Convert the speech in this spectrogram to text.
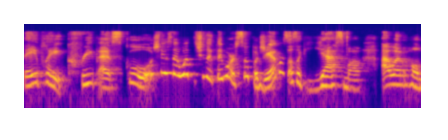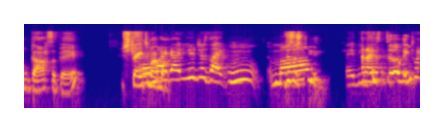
they played creep at school. She said, What? She's like, They wore silk pajamas? I was like, Yes, Mom. I went home gossiping straight Oh to my, my mom. god, you're just like, mm, mom. Maybe And I still, is- anytime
